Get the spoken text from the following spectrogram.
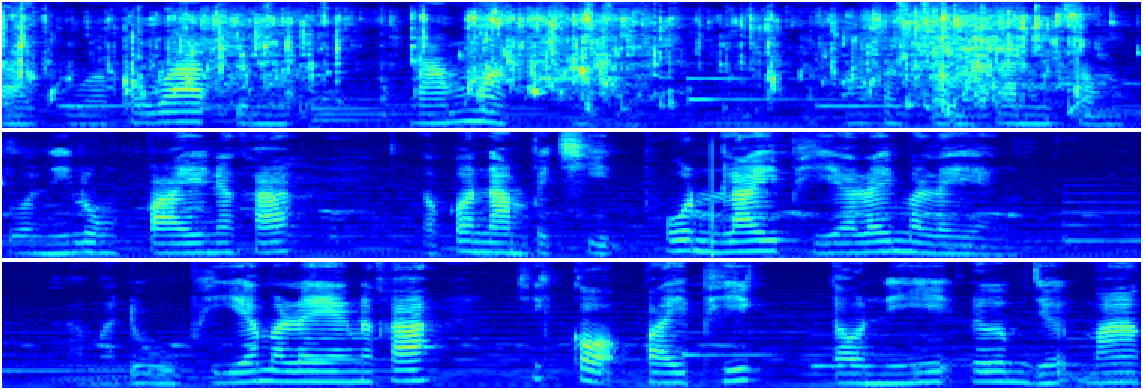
ตายตัว เพราะว่าเป็นน้ำหมักผสมกันสองตัวนี้ลงไปนะคะ แล้วก็นำไปฉีดพ่นไล่เพี้ยไล่แมลงมาดูเพี้ยแมลงนะคะ ที่เกาะใบพริกตอนนี้เริ่มเยอะมาก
